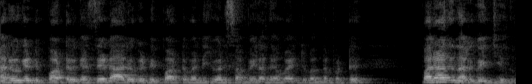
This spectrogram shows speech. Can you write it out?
ആരോഗ്യ ഡിപ്പാർട്ട്മെന്റ് ഗസയുടെ ആരോഗ്യ ഡിപ്പാർട്ട്മെന്റ് യു എൻ സഭയിൽ അതുമായിട്ട് ബന്ധപ്പെട്ട് പരാതി നൽകുകയും ചെയ്തു.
